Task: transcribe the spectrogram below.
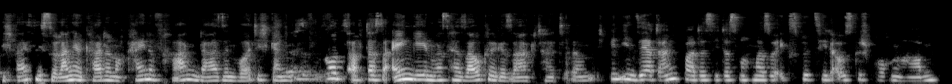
Ich weiß nicht, solange gerade noch keine Fragen da sind, wollte ich ganz kurz auf das eingehen, was Herr Saukel gesagt hat. Ähm, ich bin Ihnen sehr dankbar, dass Sie das nochmal so explizit ausgesprochen haben.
